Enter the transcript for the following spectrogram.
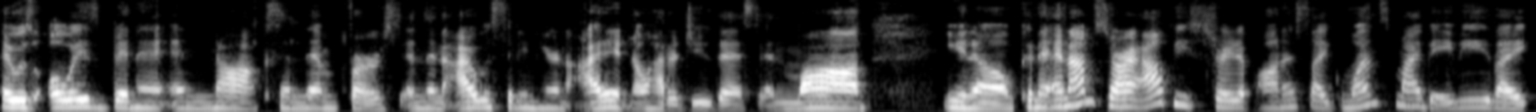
it was always Bennett and Knox and them first, and then I was sitting here and I didn't know how to do this, and mom, you know, couldn't. And I'm sorry, I'll be straight up honest. Like once my baby like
